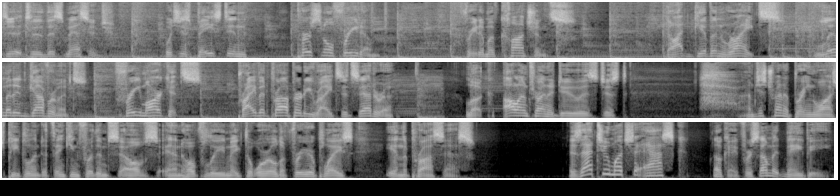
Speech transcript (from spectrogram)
to, to this message, which is based in personal freedom, freedom of conscience, God given rights, limited government, free markets, private property rights, etc. Look, all I'm trying to do is just I'm just trying to brainwash people into thinking for themselves and hopefully make the world a freer place in the process. Is that too much to ask? Okay, for some it may be.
